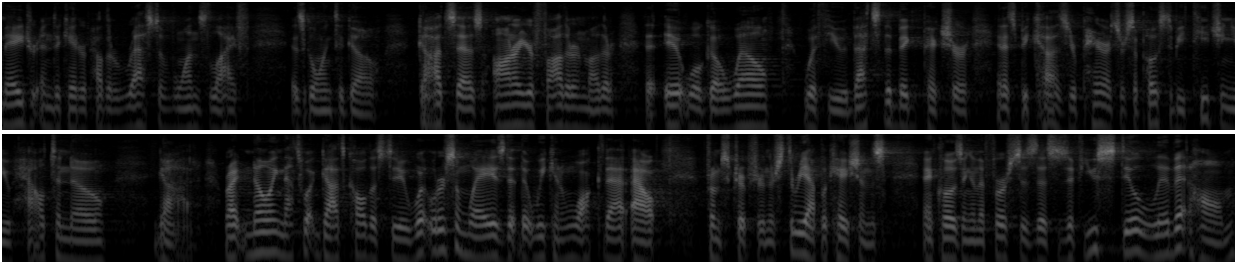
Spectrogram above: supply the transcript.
major indicator of how the rest of one's life is going to go. God says, honor your father and mother, that it will go well with you. That's the big picture. And it's because your parents are supposed to be teaching you how to know God, right? Knowing that's what God's called us to do. What, what are some ways that, that we can walk that out from Scripture? And there's three applications in closing. And the first is this is if you still live at home,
